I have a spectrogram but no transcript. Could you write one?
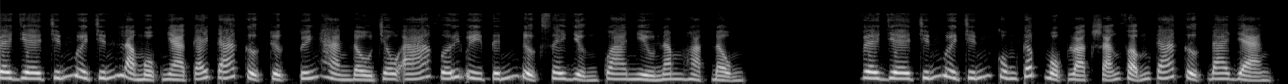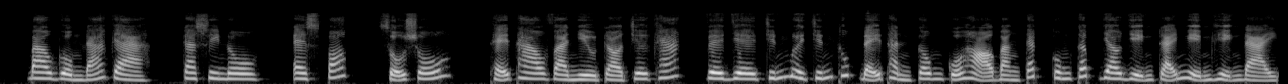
VG99 là một nhà cái cá cược trực tuyến hàng đầu châu Á với uy tín được xây dựng qua nhiều năm hoạt động. VG99 cung cấp một loạt sản phẩm cá cược đa dạng, bao gồm đá gà, casino, esports, sổ số, thể thao và nhiều trò chơi khác. VG99 thúc đẩy thành công của họ bằng cách cung cấp giao diện trải nghiệm hiện đại,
